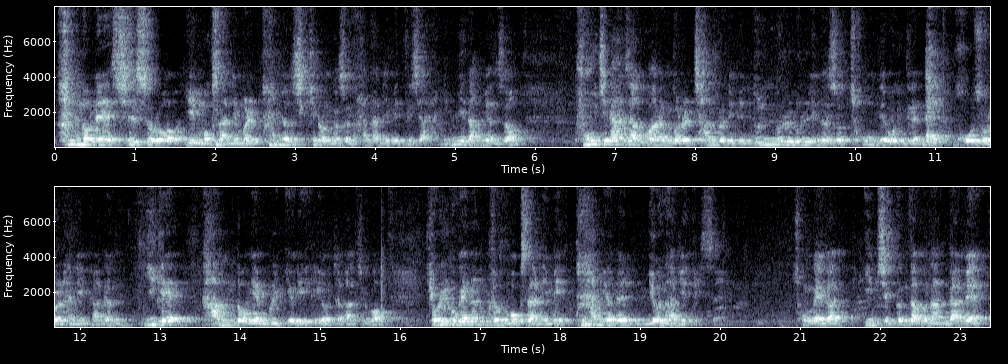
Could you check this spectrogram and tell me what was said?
한 번의 실수로 이 목사님을 파면시키는 것은 하나님의 뜻이 아닙니다 하면서 구제하자고 하는 것을 장로님이 눈물을 흘리면서 총대원들한테 호소를 하니까는 이게 감동의 물결이 휘어져 가지고 결국에는 그 목사님이 파면을 면하게 됐어요. 총회가 임시 끝나고 난 다음에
